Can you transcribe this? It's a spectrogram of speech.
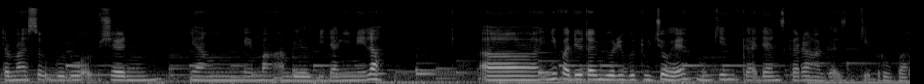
termasuk guru option yang memang ambil bidang inilah. Uh, ini pada tahun 2007 ya. Mungkin keadaan sekarang agak sedikit berubah.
